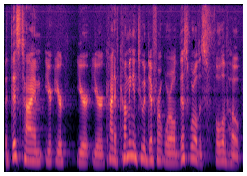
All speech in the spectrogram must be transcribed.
but this time you're, you're, you're, you're kind of coming into a different world. This world is full of hope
